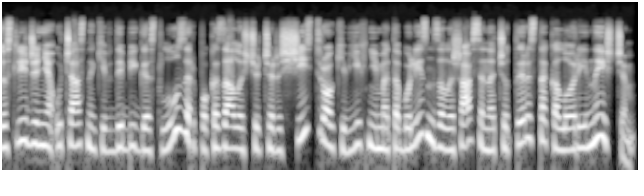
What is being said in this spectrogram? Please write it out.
Дослідження учасників The Biggest Loser показало, що через 6 років їхній метаболізм залишався на 400 калорій нижчим.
